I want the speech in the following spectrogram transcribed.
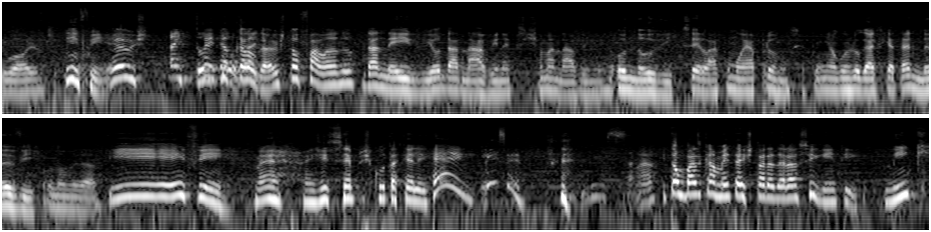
Warriors. Enfim, eu Tá em tudo, tá em que, é tudo que é lugar. Eu estou falando da Navy, ou da nave, né? Que se chama nave mesmo. Ou Novi, sei lá como é a pronúncia. Tem alguns lugares que é até Navy o nome dela. E, enfim, né? A gente sempre escuta aquele Hey, listen! né? Então, basicamente, a história dela é o seguinte: Link,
